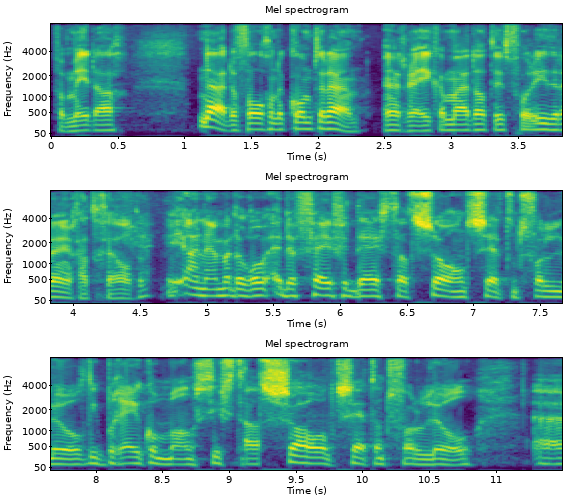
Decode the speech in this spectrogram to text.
vanmiddag... nou, de volgende komt eraan. En reken maar dat dit voor iedereen gaat gelden. Ja, nee, maar daarom, de VVD staat zo ontzettend voor lul. Die Brekelmans die staat zo ontzettend voor lul. Eh,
